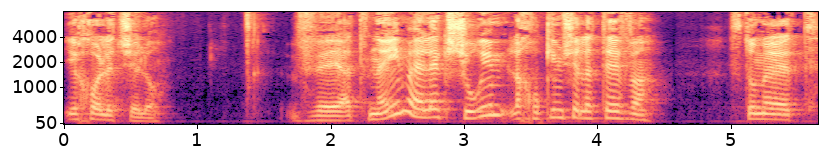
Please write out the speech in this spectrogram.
היכולת שלו. והתנאים האלה קשורים לחוקים של הטבע. זאת אומרת,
